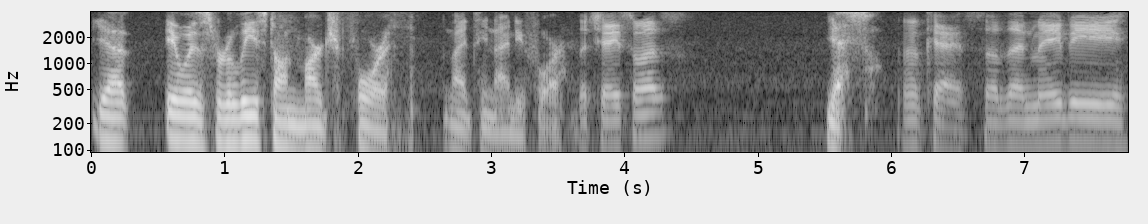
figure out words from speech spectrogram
yeah. It was released on March 4th, 1994. The chase was? Yes. Okay, so then maybe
